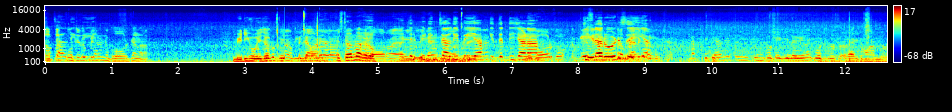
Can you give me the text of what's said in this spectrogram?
ਆਪਾਂ ਕੋਟੇ ਤੋਂ ਪਹਿਲਾਂ ਨਗੌਰ ਜਾਣਾ। ਮੀਟਿੰਗ ਹੋਈ ਜੋ ਪੰਜਾਬ ਵਾਲਾ ਡਿਸਟਰਬ ਨਾ ਕਰੋ। ਇੱਧਰ ਮੀਟਿੰਗ ਚੱਲਦੀ ਪਈ ਆ ਕਿੱਧਰ ਦੀ ਜਾਣਾ? ਕਿਹੜਾ ਰੋਡ ਸਹੀ ਆ। ਕਹਿੰਦੇ ਤੂੰ ਤੂੰ ਕੋਟੇ ਕੀ ਲਗੇ ਨਾ ਕੋਟੇ ਤੋਂ ਰਾਈਟ ਮਾਰ ਲਓ।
